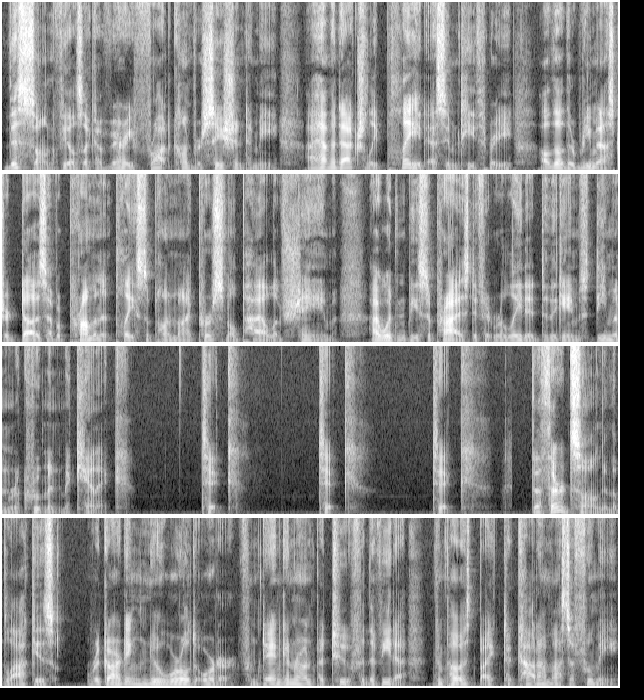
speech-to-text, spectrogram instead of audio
This song feels like a very fraught conversation to me. I haven't actually played SMT3, although the remaster does have a prominent place upon my personal pile of shame. I wouldn't be surprised if it related to the game's demon recruitment mechanic. Tick, tick, tick. The third song in the block is regarding New World Order from Danganronpa 2 for the Vita, composed by Takada Masafumi.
